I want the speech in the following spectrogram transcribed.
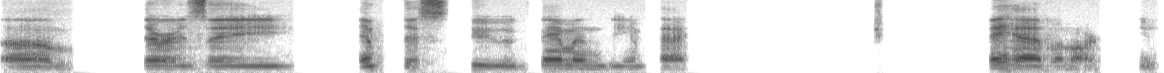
um, there is a impetus to examine the impact may have on our community.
